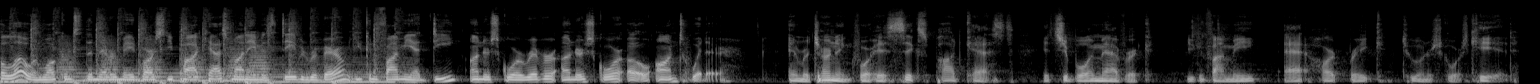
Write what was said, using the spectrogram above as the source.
Hello and welcome to the Never Made Varsity podcast. My name is David Rivero. You can find me at D underscore river underscore O on Twitter. And returning for his sixth podcast, it's your boy Maverick. You can find me at Heartbreak two underscores kid.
